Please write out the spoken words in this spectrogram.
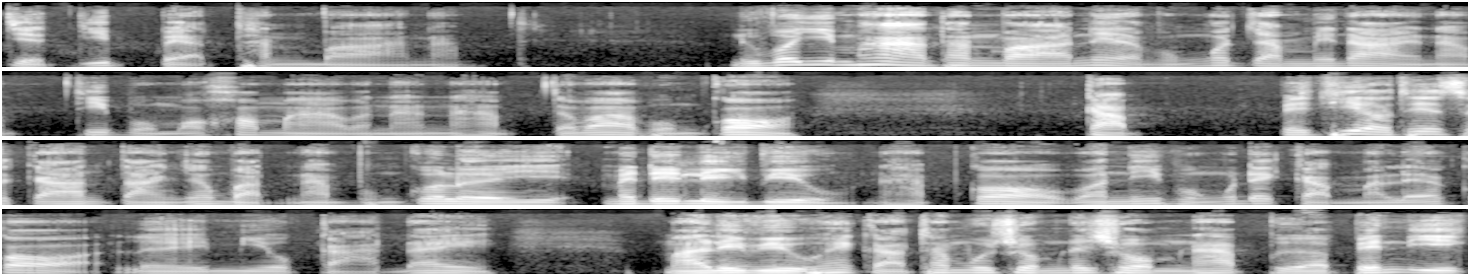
27 28 ธันวานะครับ หรือว่า 25 ธันวาเนี่ยผมก็จำไม่ได้นะครับ ที่ผมเอาเข้ามาวันนั้นนะครับ แต่ว่าผมก็กลับ เที่ยวเทศกาลต่างจังหวัดนะครับผมก็เลยไม่ได้รีวิวนะครับก็วันนี้ผมก็ได้กลับมาแล้วก็เลยมีโอกาสได้มารีวิวให้กับท่านผู้ชมได้ชมนะครับเผื่อเป็นอีก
